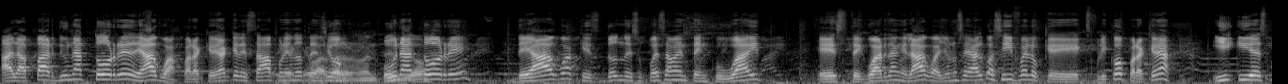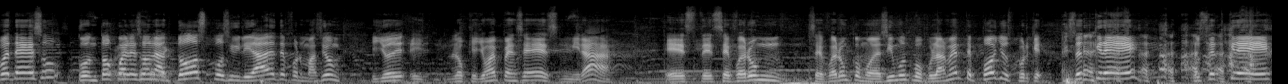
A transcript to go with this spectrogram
a la par de una torre de agua, para que vea que le estaba poniendo qué atención. bárbaro, no entendió. una torre de agua que es donde supuestamente en Kuwait este, guardan el agua. Yo no sé, algo así fue lo que explicó para que vea. Y, y después de eso contó cuáles son las dos posibilidades de formación. Y yo eh, lo que yo me pensé es, mira, este, se fueron, se fueron como decimos popularmente, pollos, porque usted cree, usted cree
